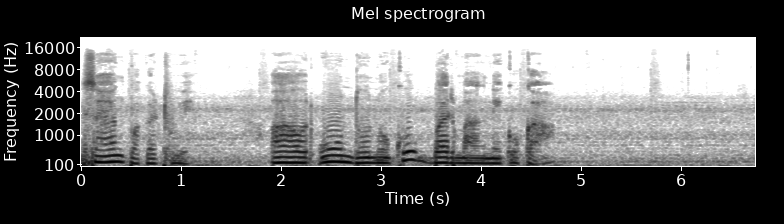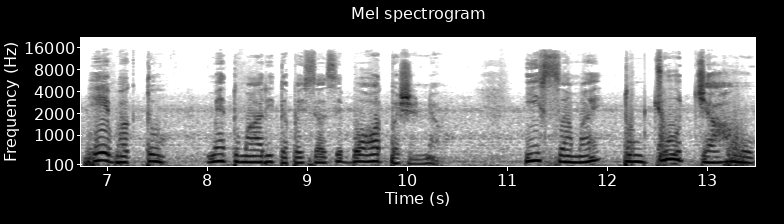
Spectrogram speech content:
स्वयं प्रकट हुए और उन दोनों को बर मांगने को कहा, हे भक्तों, मैं तुम्हारी तपस्या से बहुत प्रसन्न हूँ। इस समय तुम जो चाहो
